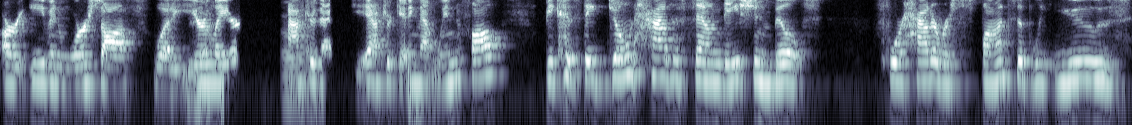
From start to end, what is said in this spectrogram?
are even worse off. What a year yeah. later oh, after yeah. that, after getting that windfall, because they don't have the foundation built for how to responsibly use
